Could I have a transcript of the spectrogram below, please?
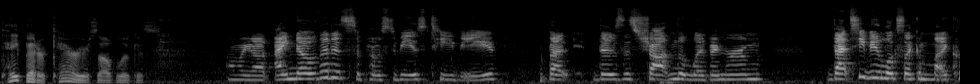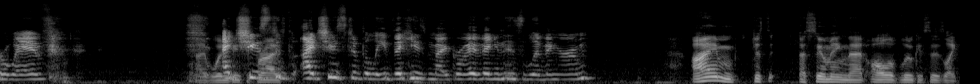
take better care of yourself, Lucas. Oh my god. I know that it's supposed to be his TV, but there's this shot in the living room. That TV looks like a microwave. I wouldn't I be choose surprised. to I choose to believe that he's microwaving in his living room. I'm just assuming that all of Lucas's like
